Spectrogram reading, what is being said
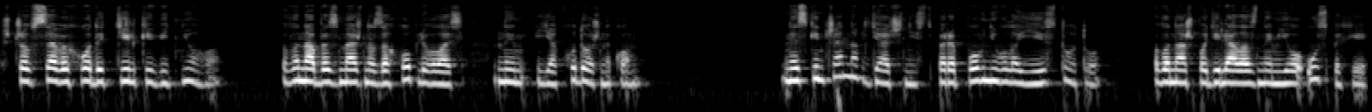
що все виходить тільки від нього. Вона безмежно захоплювалась ним як художником. Нескінченна вдячність переповнювала її істоту, вона ж поділяла з ним його успіхи,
